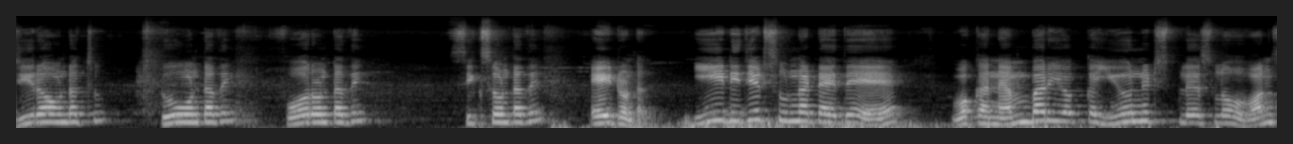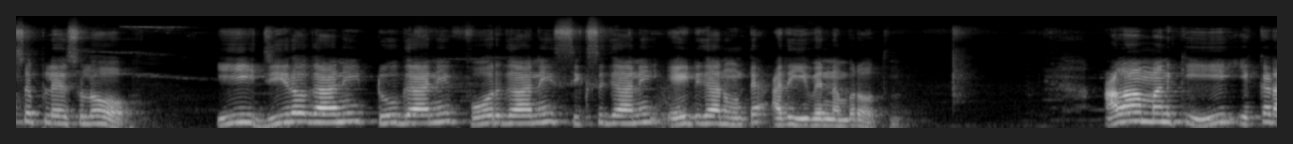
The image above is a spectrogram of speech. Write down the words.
జీరో ఉండొచ్చు టూ ఉంటుంది ఫోర్ ఉంటుంది సిక్స్ ఉంటుంది ఎయిట్ ఉంటుంది. ఈ డిజిట్స్ ఉన్నట్టయితే ఒక నెంబర్ యొక్క యూనిట్స్ ప్లేస్లో వన్స్ ప్లేస్లో ఈ జీరో కానీ టూ కానీ ఫోర్ కానీ సిక్స్ కానీ ఎయిట్ కానీ ఉంటే అది ఈవెన్ నెంబర్ అవుతుంది. అలా మనకి ఇక్కడ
